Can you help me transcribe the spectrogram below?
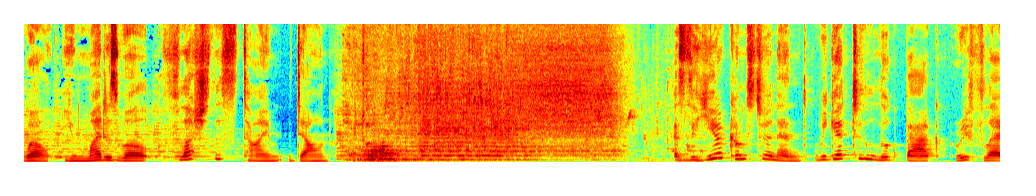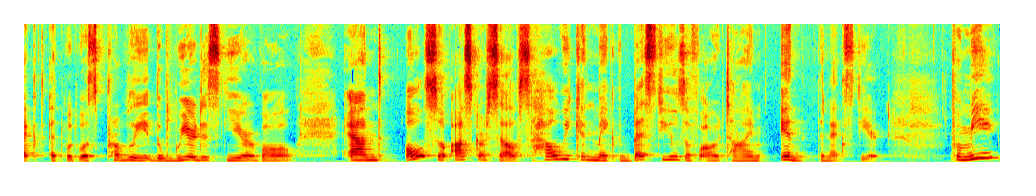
Well, you might as well flush this time down. As the year comes to an end, we get to look back, reflect at what was probably the weirdest year of all, and also ask ourselves how we can make the best use of our time in the next year. For me,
